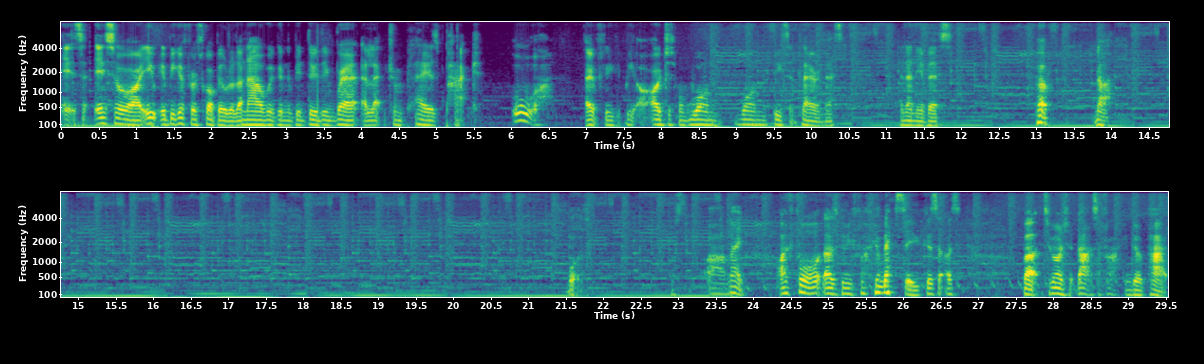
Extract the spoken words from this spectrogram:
It's it's alright. It, would be good for a squad builder. Now we're going to be do the rare Electrum Players Pack. Ooh. Hopefully, we. I just want one one decent player in this. In any of this. Oh, nah. What? Mate. I thought that was to be fucking messy because I was. But to be honest, that's a fucking good pack.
